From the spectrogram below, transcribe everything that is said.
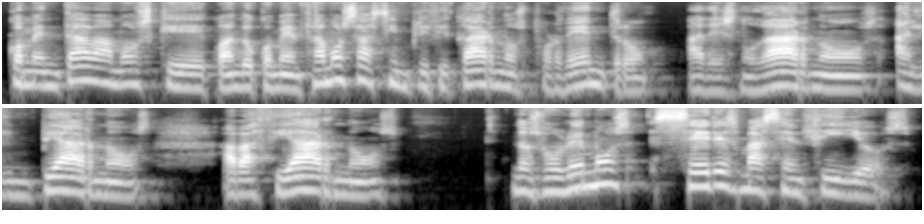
Comentábamos que cuando comenzamos a simplificarnos por dentro, a desnudarnos, a limpiarnos, a vaciarnos, nos volvemos seres más sencillos.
